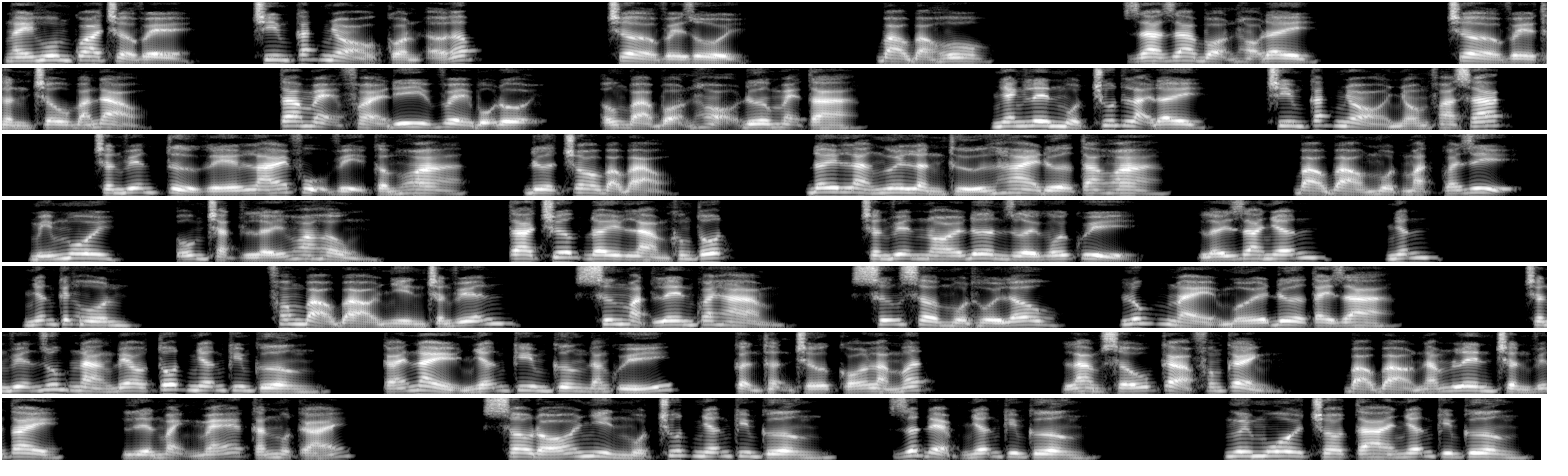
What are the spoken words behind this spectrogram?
Ngày hôm qua trở về, chim cắt nhỏ còn ở ấp. Trở về rồi. Bảo bảo hô. Ra ra bọn họ đây. Trở về thần châu bán đảo. Ta mẹ phải đi về bộ đội, ông bà bọn họ đưa mẹ ta. Nhanh lên một chút lại đây, chim cắt nhỏ nhóm pha xác. Trần Viễn tử ghế lái phụ vị cầm hoa, đưa cho bảo bảo. Đây là ngươi lần thứ hai đưa ta hoa. Bảo bảo một mặt quái dị, mí môi, ôm chặt lấy hoa hồng. Ta trước đây làm không tốt. Trần Viễn nói đơn dưới gối quỷ, lấy ra nhẫn, nhẫn, nhẫn kết hôn. Phong bảo bảo nhìn Trần Viễn, sương mặt lên quay hàm, sững sờ một hồi lâu, lúc này mới đưa tay ra. Trần Viễn giúp nàng đeo tốt nhẫn kim cương, cái này nhẫn kim cương đáng quý, cẩn thận chớ có làm mất. Làm xấu cả phong cảnh, bảo bảo nắm lên Trần Viễn tay, liền mạnh mẽ cắn một cái. Sau đó nhìn một chút nhẫn kim cương, rất đẹp nhẫn kim cương. Ngươi mua cho ta nhẫn kim cương.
